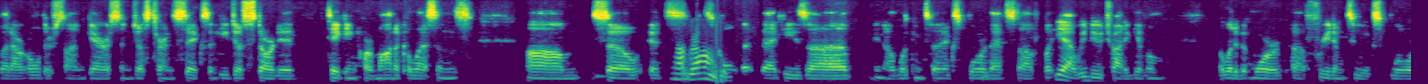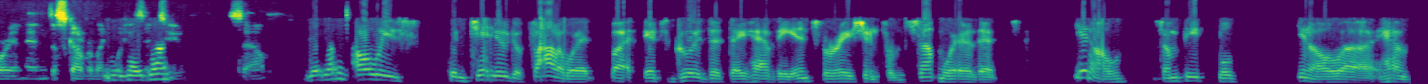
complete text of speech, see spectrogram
but our older son Garrison just turned six and he just started taking harmonica lessons. Um, so it's, it's cool that, that he's, uh, you know, looking to explore that stuff. But yeah, we do try to give him a little bit more uh, freedom to explore and, and discover, like what he's into. So they don't always continue to follow it, but it's good that they have the inspiration from somewhere that, you know, some people, you know, uh, have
